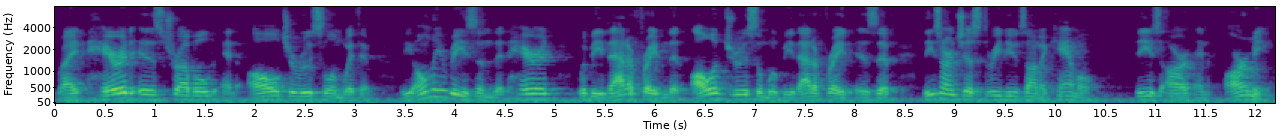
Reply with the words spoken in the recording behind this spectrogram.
right, Herod is troubled and all Jerusalem with him. The only reason that Herod would be that afraid and that all of Jerusalem would be that afraid is if these aren't just three dudes on a camel, these are an army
